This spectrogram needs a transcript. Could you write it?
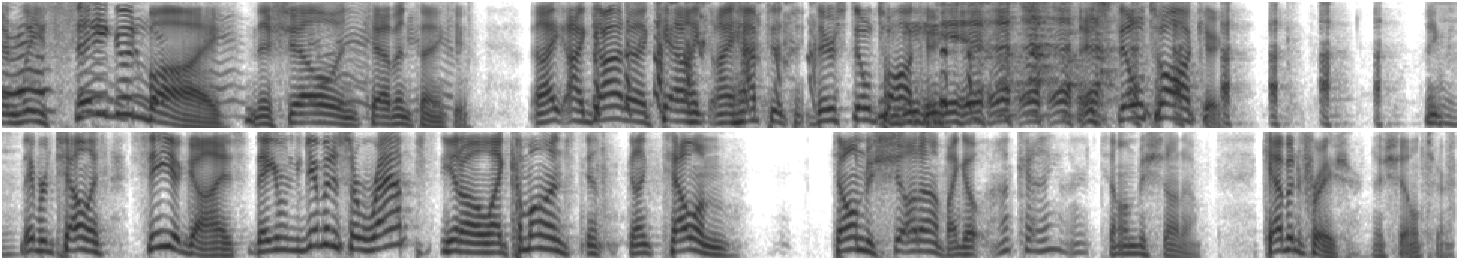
And we say goodbye, attend? Nischelle and Kevin. Thank you. I, I gotta. I, I have to. They're still talking. They're still talking. They, mm. they were telling. See you guys. They were giving us a rap. You know, like come on, like tell them, tell them to shut up. I go okay. right, Tell them to shut up. Kevin Frazier, Nischelle Turner.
